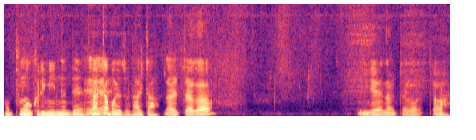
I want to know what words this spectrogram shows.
어, 붕어 그림이 있는데 예. 날짜 보여줘 날짜 날짜가 이게 날짜가 아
